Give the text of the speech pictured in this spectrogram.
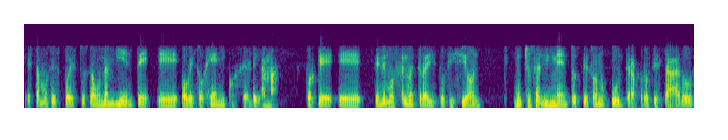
estamos expuestos a un ambiente eh, obesogénico, se le llama, porque eh, tenemos a nuestra disposición muchos alimentos que son ultraprocesados,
